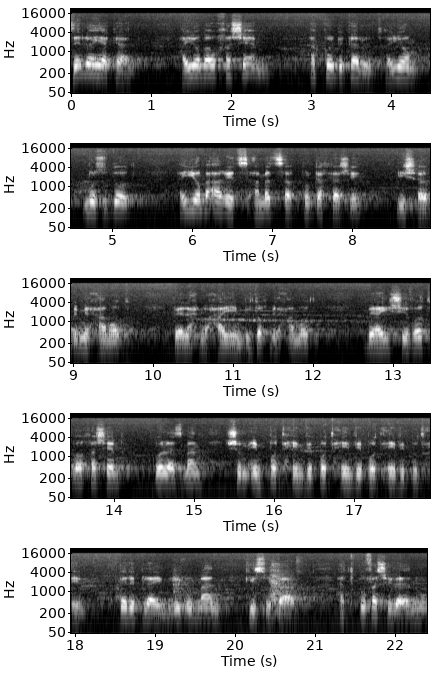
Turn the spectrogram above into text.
זה לא היה קל. היום ברוך השם הכל בקלות, היום מוסדות, היום בארץ המצב כל כך קשה, יש הרבה מלחמות ואנחנו חיים בתוך מלחמות והישיבות ברוך השם כל הזמן שומעים פותחים ופותחים ופותחים ופותחים. פלא פלאים, לא יאומן כי סופר התקופה שלנו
